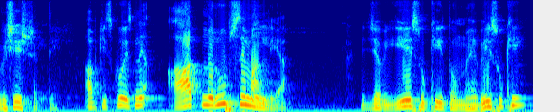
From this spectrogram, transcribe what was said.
विशेष शक्ति। अब किसको? इसने आत्म रूप से मान लिया। जब ये सुखी तो मैं भी सुखी,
